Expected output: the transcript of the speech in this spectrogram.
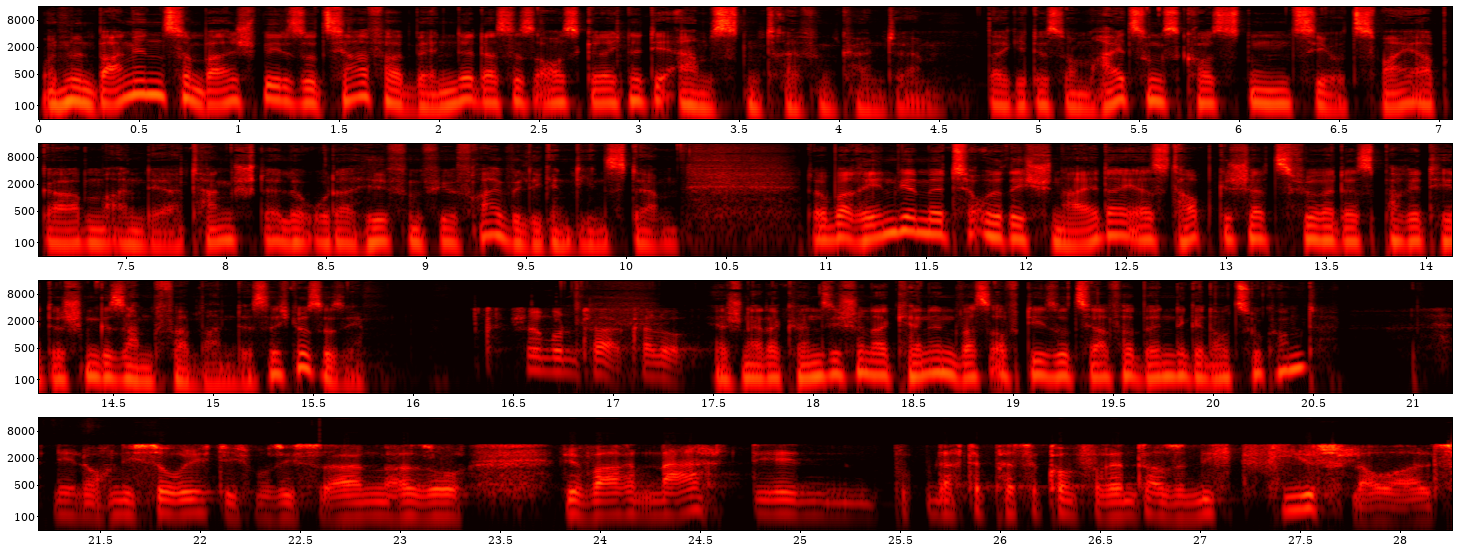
Und nun bangen zum Beispiel Sozialverbände, dass es ausgerechnet die Ärmsten treffen könnte. Da geht es um Heizungskosten, CO2-Abgaben an der Tankstelle oder Hilfen für Freiwilligendienste. Darüber reden wir mit Ulrich Schneider. Er ist Hauptgeschäftsführer des Paritätischen Gesamtverbandes. Ich grüße Sie. Schönen guten Tag, hallo. Herr Schneider, können Sie schon erkennen, was auf die Sozialverbände genau zukommt? Nee, noch nicht so richtig, muss ich sagen. Also wir waren nach, den, nach der Pressekonferenz also nicht viel schlauer als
